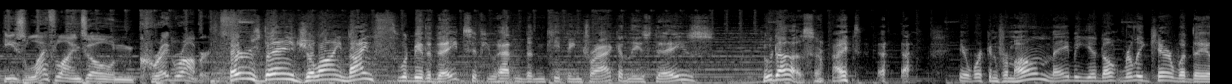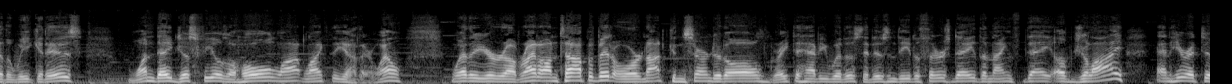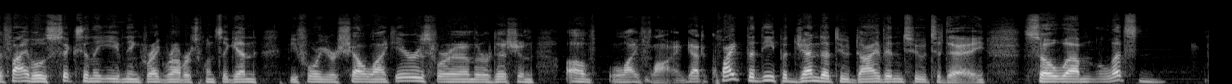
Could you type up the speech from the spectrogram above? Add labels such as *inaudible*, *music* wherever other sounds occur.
He's Lifeline's own Craig Roberts. Thursday, July 9th would be the date if you hadn't been keeping track in these days. Who does, *laughs* right? *laughs* You're working from home, maybe you don't really care what day of the week it is. One day just feels a whole lot like the other. Well, whether you're uh, right on top of it or not concerned at all, great to have you with us. It is indeed a Thursday, the ninth day of July, and here at 5.06 in the evening, Craig Roberts once again before your shell-like ears for another edition of Lifeline. Got quite the deep agenda to dive into today, so um, let's,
